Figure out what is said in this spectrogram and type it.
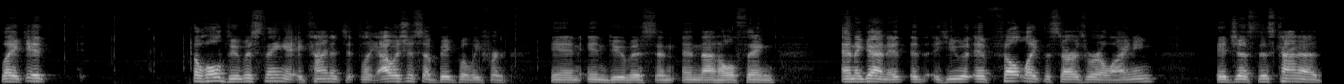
like it the whole Dubas thing. It, it kind of like I was just a big believer in in Dubas and and that whole thing. And again, it, it he it felt like the stars were aligning. It just this kind of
